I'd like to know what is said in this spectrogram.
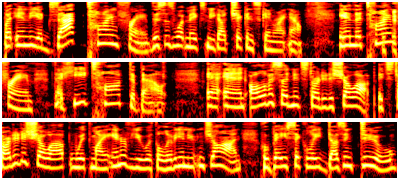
but in the exact time frame, this is what makes me got chicken skin right now. In the time frame that he talked about, and all of a sudden it started to show up. It started to show up with my interview with Olivia Newton-John, who basically doesn't do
